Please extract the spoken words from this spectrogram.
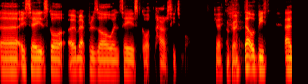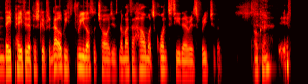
Uh, it say it's got omeprazole and say it's got paracetamol. Okay. Okay. That would be, and they pay for their prescription. That would be three lots of charges, no matter how much quantity there is for each of them. Okay. If,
